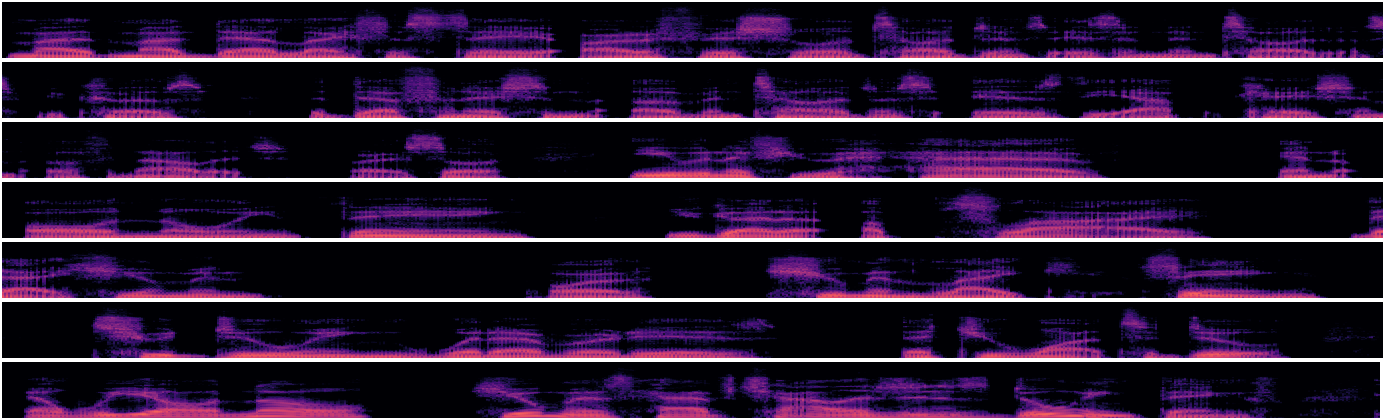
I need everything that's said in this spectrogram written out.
my, my dad likes to say artificial intelligence isn't intelligence because the definition of intelligence is the application of knowledge, right? So even if you have an all knowing thing, you got to apply that human or human like thing to doing whatever it is that you want to do. And we all know humans have challenges doing things.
